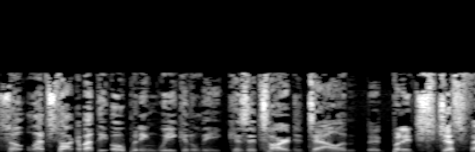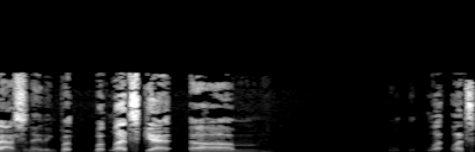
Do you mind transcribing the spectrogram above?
So let's talk about the opening week of the league because it's hard to tell, and but it's just fascinating. But but let's get um, let, let's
